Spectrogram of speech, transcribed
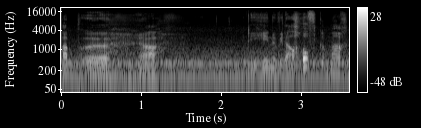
Hab äh, ja, die Hähne wieder aufgemacht,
